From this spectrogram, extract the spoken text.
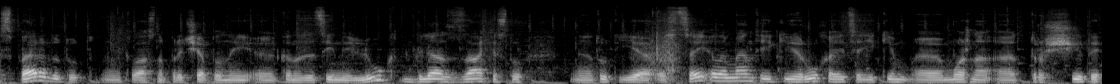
спереду. Тут класно причеплений е, каналізаційний люк для захисту. Е, Тут є ось цей елемент, який рухається, яким е, можна трощити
